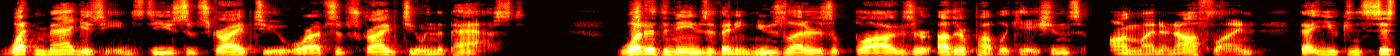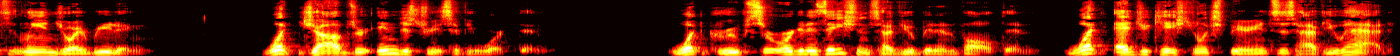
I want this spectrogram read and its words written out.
What magazines do you subscribe to or have subscribed to in the past? What are the names of any newsletters, blogs, or other publications, online and offline, that you consistently enjoy reading? What jobs or industries have you worked in? What groups or organizations have you been involved in? What educational experiences have you had?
